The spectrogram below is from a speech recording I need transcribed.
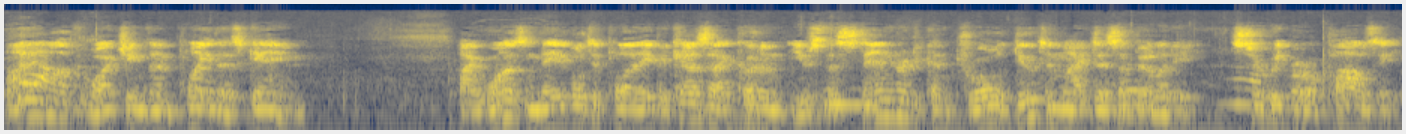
I loved watching them play this game. I wasn't able to play because I couldn't use the standard control due to my disability, cerebral palsy.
